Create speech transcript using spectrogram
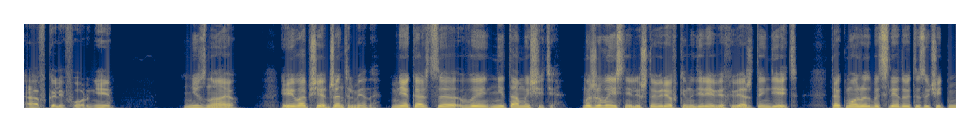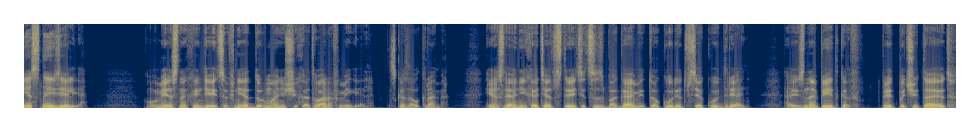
«А в Калифорнии?» «Не знаю. И вообще, джентльмены, мне кажется, вы не там ищете. Мы же выяснили, что веревки на деревьях вяжет индейец. Так, может быть, следует изучить местные зелья?» «У местных индейцев нет дурманящих отваров, Мигель», — сказал Крамер. «Если они хотят встретиться с богами, то курят всякую дрянь, а из напитков предпочитают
